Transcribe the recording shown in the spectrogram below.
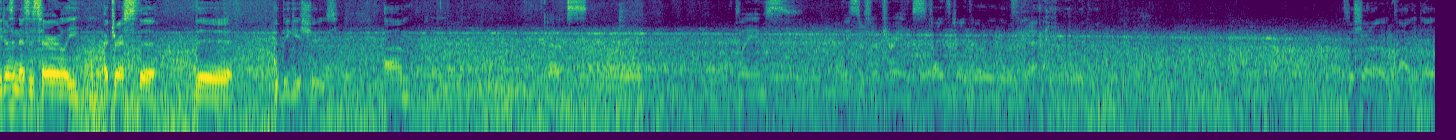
it doesn't necessarily address the the the big issues. Um, Yeah, it's planes. At least there's no trains. planes, trains, whatever it is. Especially on a cloudy day.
